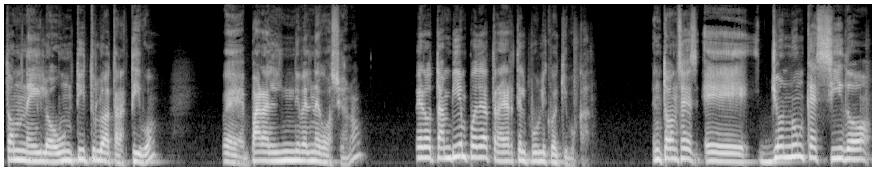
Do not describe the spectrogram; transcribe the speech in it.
thumbnail o un título atractivo eh, para el nivel negocio, ¿no? Pero también puede atraerte el público equivocado. Entonces, eh, yo nunca he sido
